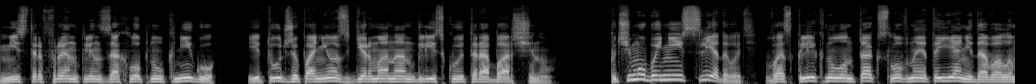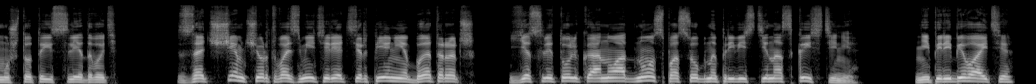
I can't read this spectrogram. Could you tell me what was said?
Мистер Фрэнклин захлопнул книгу и тут же понес германо-английскую тарабарщину. «Почему бы не исследовать?» — воскликнул он так, словно это я не давал ему что-то исследовать. «Зачем, черт возьми, терять терпение, Беттередж, если только оно одно способно привести нас к истине? Не перебивайте.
